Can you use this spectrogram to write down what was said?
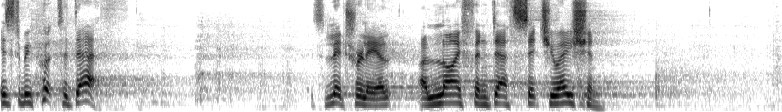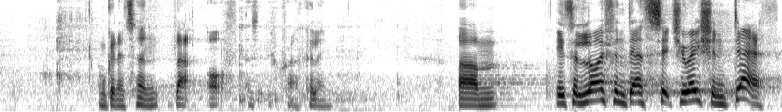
is to be put to death. It's literally a, a life and death situation. I'm going to turn that off as it's crackling. Um, it's a life and death situation. Death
